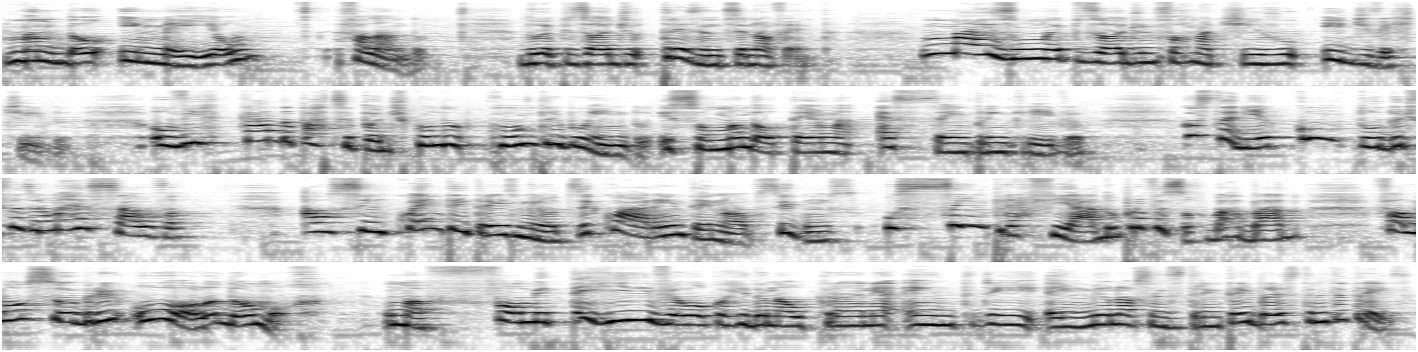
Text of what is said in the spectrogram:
mandou e-mail falando do episódio 390 mais um episódio informativo e divertido. Ouvir cada participante contribuindo e somando ao tema é sempre incrível. Gostaria, contudo, de fazer uma ressalva. Aos 53 minutos e 49 segundos, o sempre afiado professor Barbado falou sobre o Holodomor, uma fome terrível ocorrida na Ucrânia entre em 1932 e 33.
